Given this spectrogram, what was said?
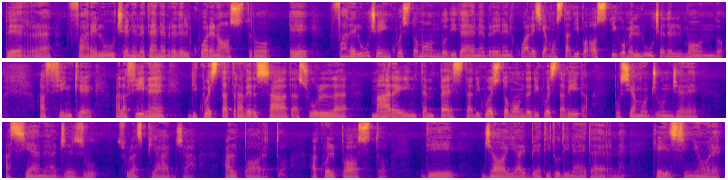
per fare luce nelle tenebre del cuore nostro e fare luce in questo mondo di tenebre nel quale siamo stati posti come luce del mondo, affinché alla fine di questa traversata sul mare in tempesta di questo mondo e di questa vita possiamo giungere assieme a Gesù sulla spiaggia, al porto, a quel posto di gioia e beatitudine eterne che il Signore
